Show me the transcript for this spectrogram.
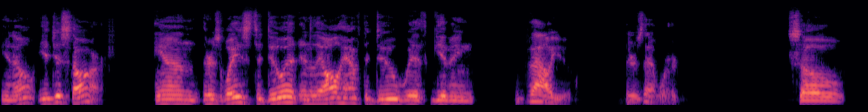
You know, you just are. And there's ways to do it, and they all have to do with giving value. There's that word. So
